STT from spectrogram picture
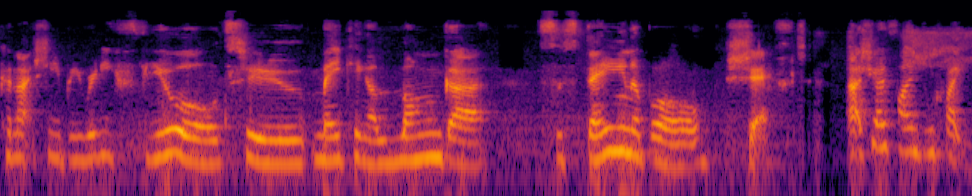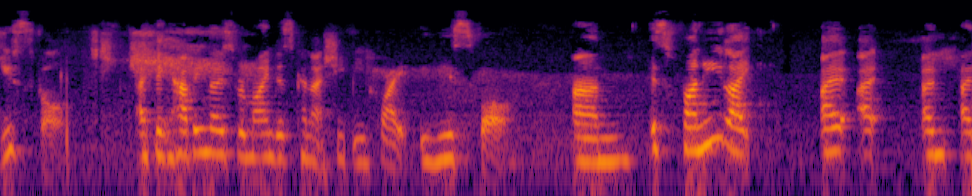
can actually be really fuel to making a longer, sustainable shift. Actually, I find them quite useful. I think having those reminders can actually be quite useful. Um, it's funny, like I, I, I, I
